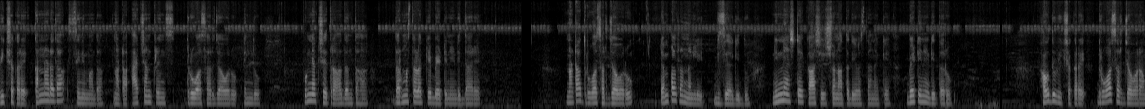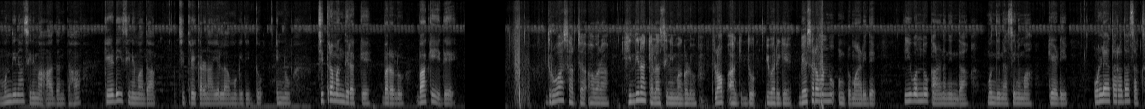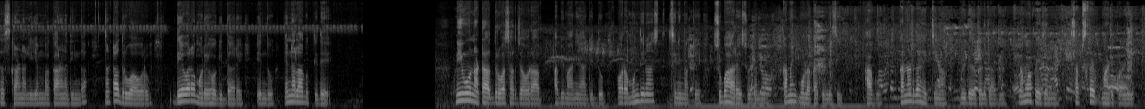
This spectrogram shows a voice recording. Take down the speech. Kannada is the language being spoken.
ವೀಕ್ಷಕರೇ, ಕನ್ನಡದ ಸಿನಿಮಾದ ನಟ ಆ್ಯಕ್ಷನ್ ಪ್ರಿನ್ಸ್ ಧ್ರುವ ಸರ್ಜಾ ಅವರು ಎಂದು ಪುಣ್ಯಕ್ಷೇತ್ರ ಆದಂತಹ ಧರ್ಮಸ್ಥಳಕ್ಕೆ ಭೇಟಿ ನೀಡಿದ್ದಾರೆ. ನಟ ಧ್ರುವ ಸರ್ಜಾ ಅವರು ಟೆಂಪಲ್ ರನ್ನಲ್ಲಿ ಬ್ಯುಸಿಯಾಗಿದ್ದು, ನಿನ್ನೆ ಅಷ್ಟೇ ಕಾಶಿ ವಿಶ್ವನಾಥ ದೇವಸ್ಥಾನಕ್ಕೆ ಭೇಟಿ ನೀಡಿದ್ದರು. ಹೌದು ವೀಕ್ಷಕರೇ, ಧ್ರುವ ಸರ್ಜಾ ಅವರ ಮುಂದಿನ ಸಿನಿಮಾ ಆದಂತಹ ಕೆ ಡಿ ಸಿನಿಮಾದ ಚಿತ್ರೀಕರಣ ಎಲ್ಲ ಮುಗಿದಿದ್ದು, ಇನ್ನು ಚಿತ್ರಮಂದಿರಕ್ಕೆ ಬರಲು ಬಾಕಿ ಇದೆ. ಧ್ರುವ ಸರ್ಜಾ ಅವರ ಹಿಂದಿನ ಕೆಲ ಸಿನಿಮಾಗಳು ಫ್ಲಾಪ್ ಆಗಿದ್ದು ಇವರಿಗೆ ಬೇಸರವನ್ನು ಉಂಟು ಮಾಡಿದೆ. ಈ ಒಂದು ಕಾರಣದಿಂದ ಮುಂದಿನ ಸಿನಿಮಾ ಕೇಳಿ ಡಿ ಒಳ್ಳೆಯ ಥರದ ಸಕ್ಸಸ್ ಕಾಣಲಿ ಎಂಬ ಕಾರಣದಿಂದ ನಟ ಧ್ರುವ ಅವರು ದೇವರ ಮೊರೆ ಹೋಗಿದ್ದಾರೆ ಎಂದು ಎನ್ನಲಾಗುತ್ತಿದೆ. ನೀವು ನಟ ಧ್ರುವ ಸರ್ಜಾ ಅವರ ಅಭಿಮಾನಿಯಾಗಿದ್ದು ಅವರ ಮುಂದಿನ ಸಿನಿಮಾಕ್ಕೆ ಶುಭ ಹಾರೈಸುವುದನ್ನು ಕಮೆಂಟ್ ಮೂಲಕ ತಿಳಿಸಿ. ಹಾಗೂ ಕನ್ನಡದ ಹೆಚ್ಚಿನ ವಿಡಿಯೋಗಳಿಗಾಗಿ ನಮ್ಮ ಪೇಜನ್ನು ಸಬ್ಸ್ಕ್ರೈಬ್ ಮಾಡಿಕೊಳ್ಳಿ.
